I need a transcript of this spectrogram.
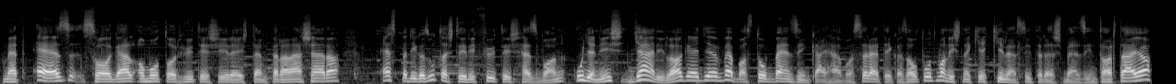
mert ez szolgál a motor hűtésére és temperálására, ez pedig az utastéri fűtéshez van, ugyanis gyárilag egy webasztó benzinkájhával szerelték az autót, van is neki egy 9 literes benzintartája,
